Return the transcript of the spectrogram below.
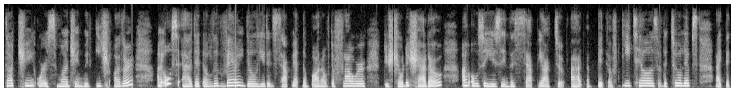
touching or smudging with each other. I also added a very diluted sepia at the bottom of the flower to show the shadow. I'm also using the sepia to add a bit of details of the tulips like the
